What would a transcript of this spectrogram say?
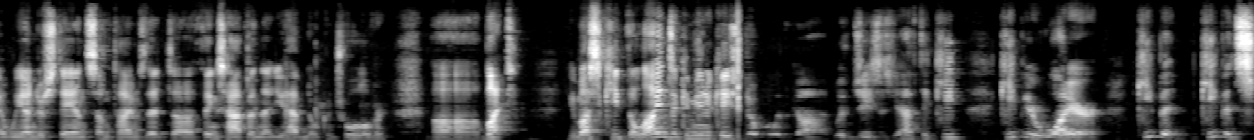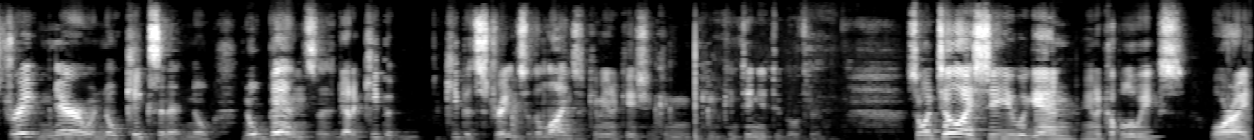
and we understand sometimes that uh, things happen that you have no control over. Uh, but you must keep the lines of communication open with God, with Jesus. You have to keep keep your wire keep it keep it straight and narrow and no kinks in it no no bends got to keep it keep it straight so the lines of communication can, can continue to go through. So until I see you again in a couple of weeks, or I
